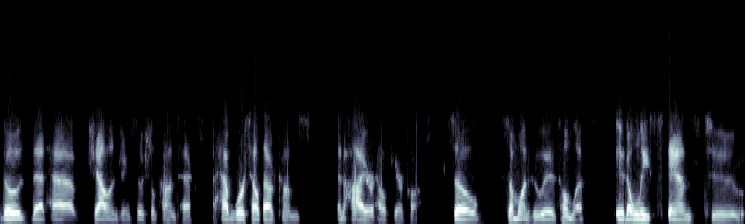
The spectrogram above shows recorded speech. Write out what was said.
those that have challenging social contexts have worse health outcomes and higher healthcare costs. So, someone who is homeless, it only stands to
